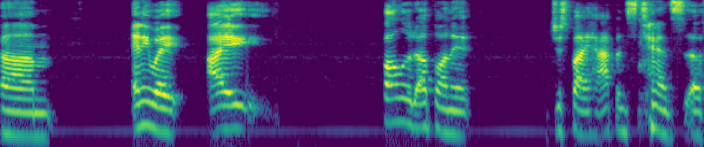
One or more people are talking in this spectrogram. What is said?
Um. Anyway, I followed up on it just by happenstance a,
